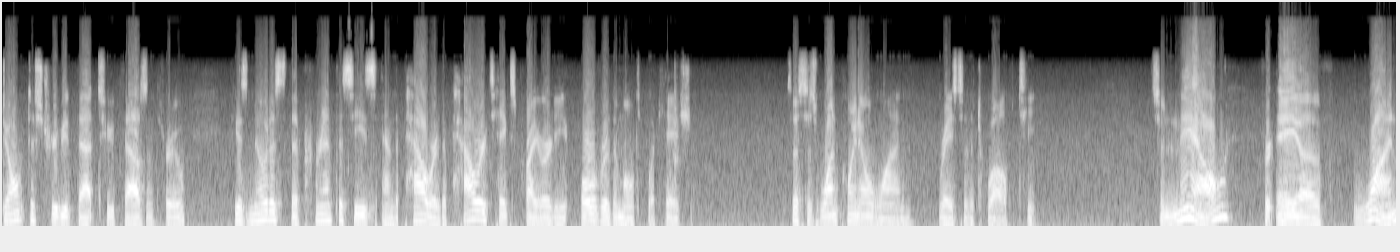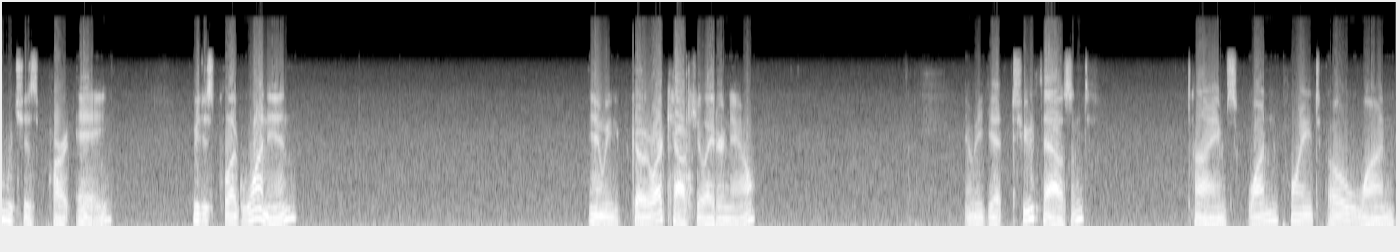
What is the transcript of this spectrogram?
Don't distribute that 2,000 through, because notice the parentheses and the power. The power takes priority over the multiplication. So this is 1.01 raised to the 12t. So now, for a of 1, which is part A, we just plug 1 in, and we go to our calculator now, and we get 2,000 times 1.01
